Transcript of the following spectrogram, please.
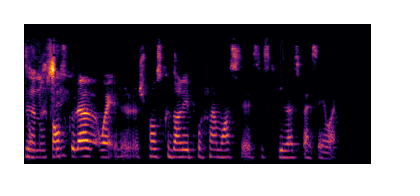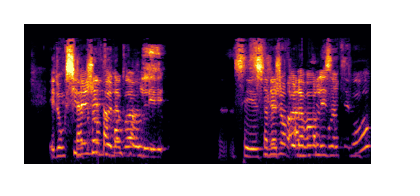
je pense que là, ouais, je pense que dans les prochains mois, c'est ce qui va se passer, ouais. Et donc, si les gens veulent avoir les, si les gens veulent avoir les infos,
